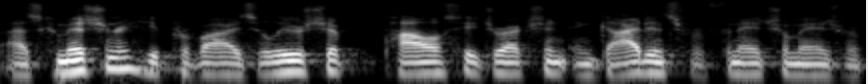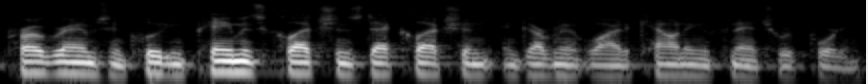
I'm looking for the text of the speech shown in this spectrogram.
As Commissioner, he provides leadership, policy direction, and guidance for financial management programs, including payments, collections, debt collection, and government-wide accounting and financial reporting.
